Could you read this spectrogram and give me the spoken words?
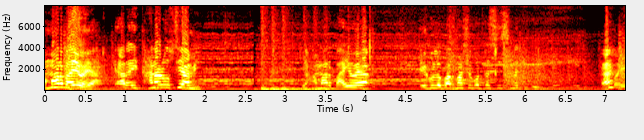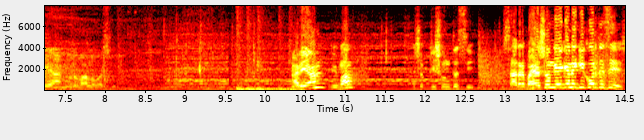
আমার ভাই হইয়া আর এই থানার ওসি আমি তুই আমার ভাই হইয়া এগুলো বদমাশি করতেছিস নাকি তুই? হ্যাঁ? ভাই আমি ওরা ভালোবাসি। আরিয়ান? রিমা এসব কি শুনতেছি? স্যারের ভাইয়ের সঙ্গে এখানে কি করতেছিস?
